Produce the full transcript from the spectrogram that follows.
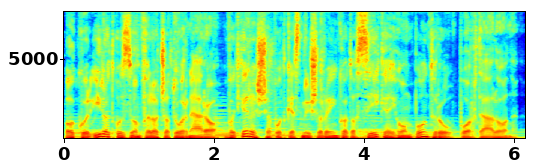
akkor iratkozzon fel a csatornára, vagy keresse podcast műsorainkat a székelyhon.pro portálon.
